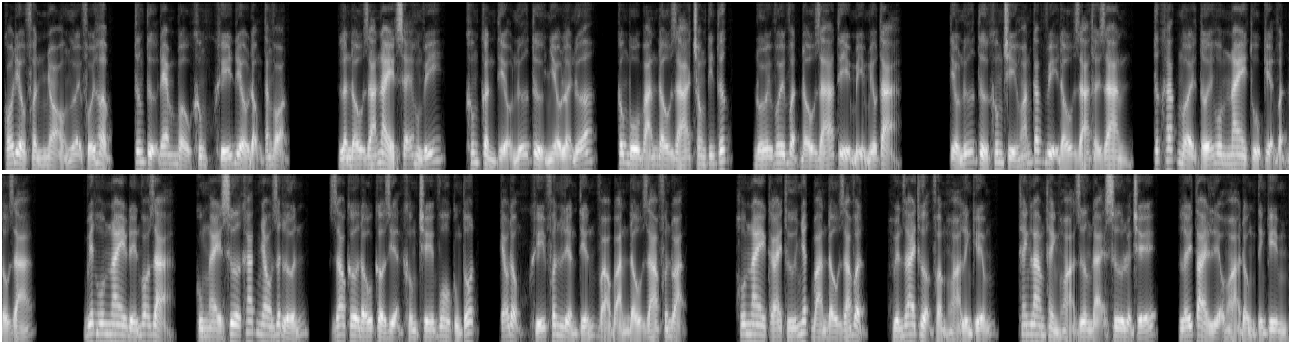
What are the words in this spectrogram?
có điều phần nhỏ người phối hợp, tương tự đem bầu không khí điều động tăng vọt. Lần đấu giá này sẽ hùng vĩ, không cần tiểu nữ tử nhiều lời nữa, công bố bán đấu giá trong tin tức, đối với vật đấu giá tỉ mỉ miêu tả. Tiểu nữ tử không chỉ hoãn các vị đấu giá thời gian, tức khắc mời tới hôm nay thủ kiện vật đấu giá. Biết hôm nay đến võ giả, cùng ngày xưa khác nhau rất lớn, giao cơ đấu cờ diện khống chế vô cùng tốt, kéo động khí phân liền tiến vào bán đấu giá phân đoạn hôm nay cái thứ nhất bán đấu giá vật, huyền giai thượng phẩm hỏa linh kiếm, thanh lam thành hỏa dương đại sư luyện chế, lấy tài liệu hỏa đồng tinh kim,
